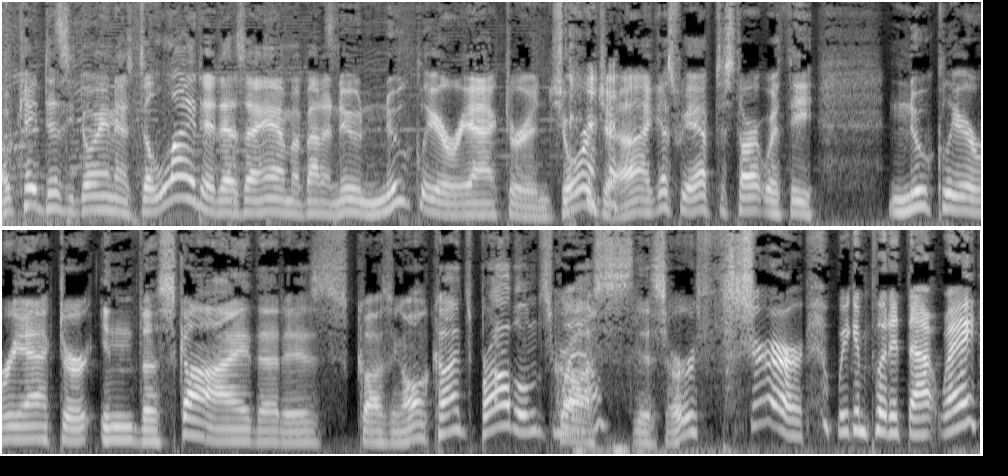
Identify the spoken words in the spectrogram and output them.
Okay, Desi Doyen, as delighted as I am about a new nuclear reactor in Georgia, I guess we have to start with the nuclear reactor in the sky that is causing all kinds of problems across this earth. Sure, we can put it that way.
